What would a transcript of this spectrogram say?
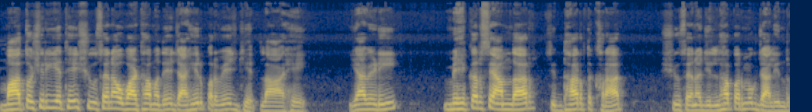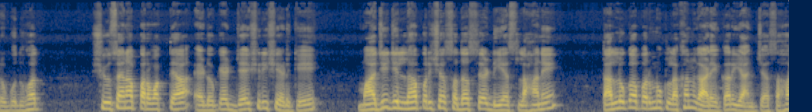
मातोश्री येथे शिवसेना उबाठामध्ये जाहीर प्रवेश घेतला आहे. यावेळी मेहकरचे आमदार सिद्धार्थ खरात शिवसेना जिल्हा प्रमुख जालिंद्र बुधवत शिवसेना प्रवक्त्या ॲडव्होकेट जयश्री शेडके माजी जिल्हा परिषद सदस्य डी एस लहाने तालुका प्रमुख लखन गाडेकर यांच्यासह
